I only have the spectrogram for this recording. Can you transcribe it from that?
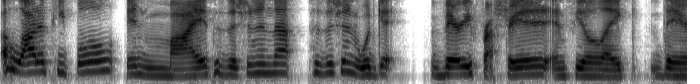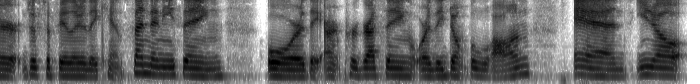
a lot of people in my position in that position would get very frustrated and feel like they're just a failure, they can't send anything or they aren't progressing or they don't belong. And, you know,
